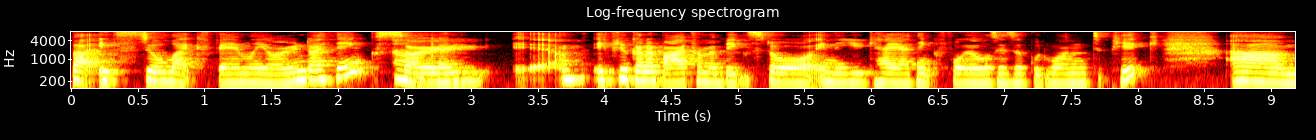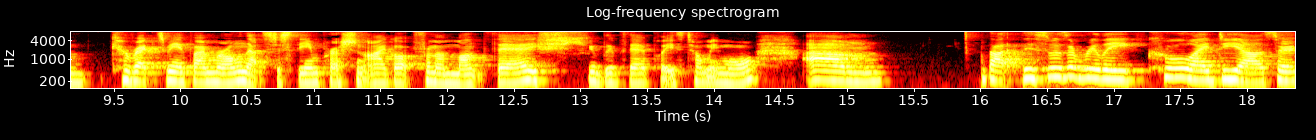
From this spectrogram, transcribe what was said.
but it's still like family owned, I think. So Oh, okay. yeah, if you're going to buy from a big store in the UK, I think Foyles is a good one to pick. Um, correct me if I'm wrong. That's just the impression I got from a month there. If you live there, please tell me more. Um, but this was a really cool idea. So,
